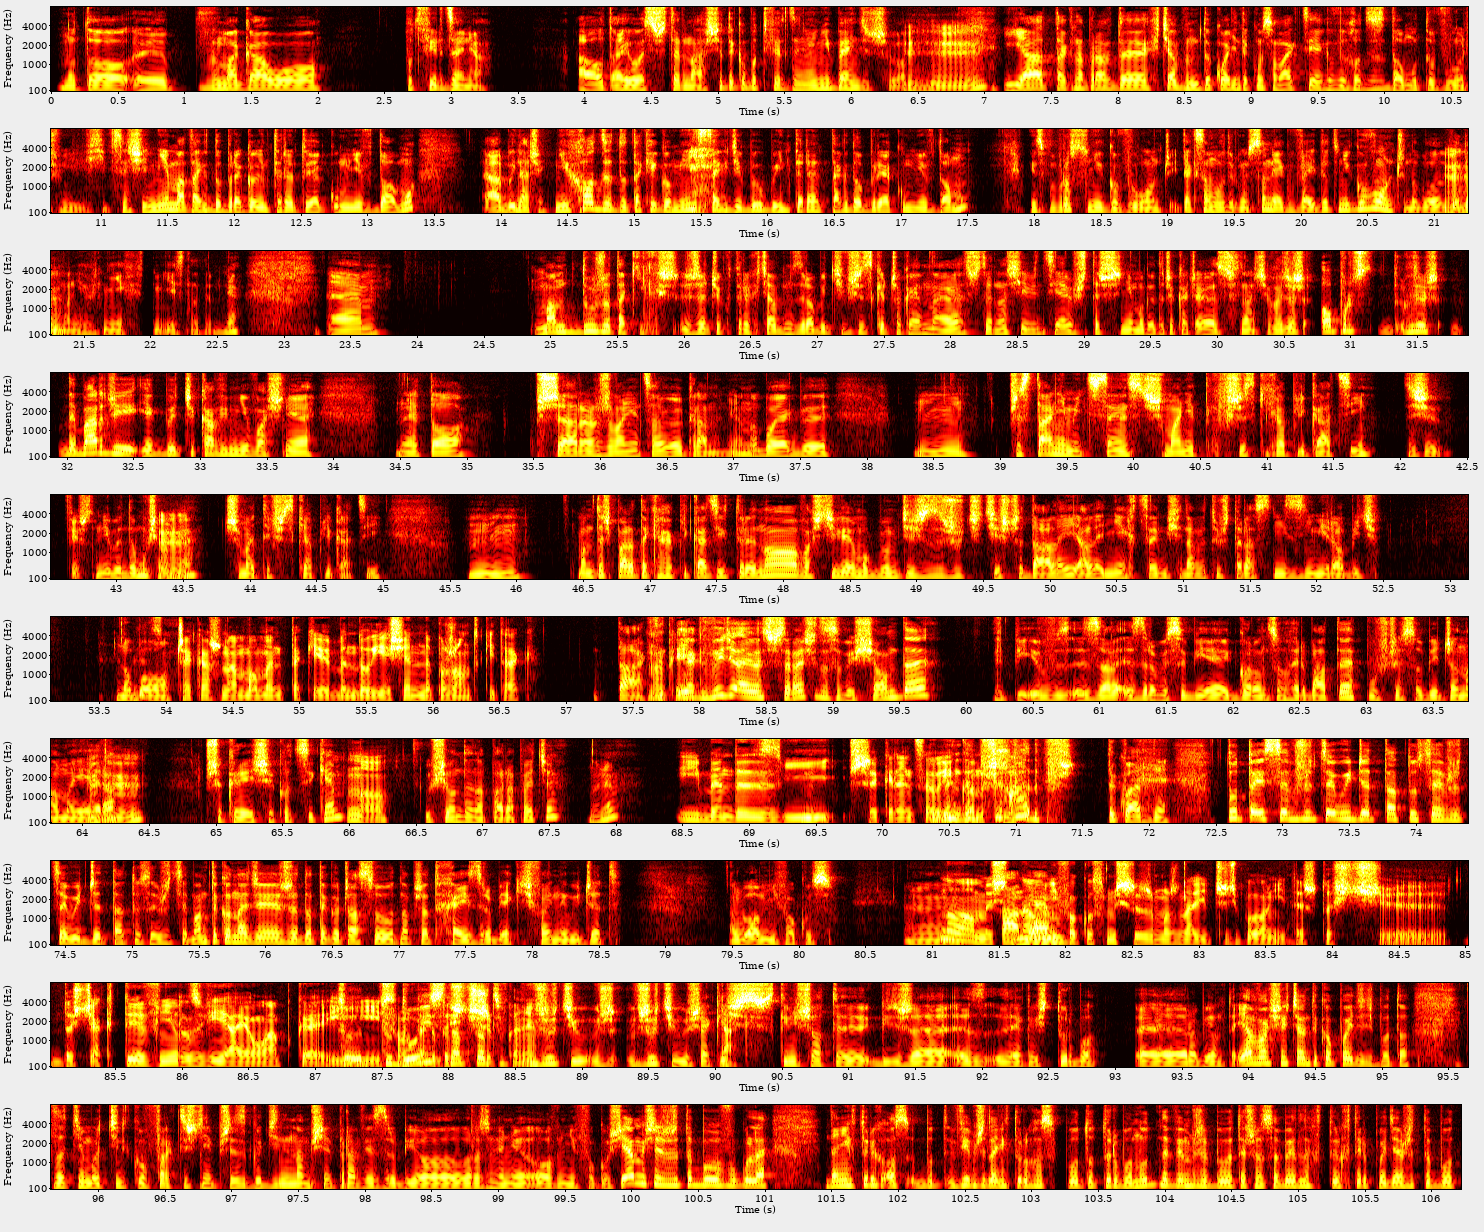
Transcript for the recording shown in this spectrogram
no to e, wymagało potwierdzenia a od iOS 14 tego potwierdzenia nie będzie trzeba. Mhm. I ja tak naprawdę chciałbym dokładnie taką samą akcję, jak wychodzę z domu, to wyłącz mi Wi-Fi. W sensie nie ma tak dobrego internetu jak u mnie w domu, albo inaczej, nie chodzę do takiego miejsca, gdzie byłby internet tak dobry jak u mnie w domu, więc po prostu nie go wyłączy. I tak samo w drugą stronę, jak wejdę, to nie go włączy, no bo mhm. wiadomo, niech, niech nie jest na tym, nie? Um, mam dużo takich rzeczy, które chciałbym zrobić i wszystkie czekają na iOS 14, więc ja już też nie mogę doczekać iOS 14. Chociaż oprócz, chociaż najbardziej jakby ciekawi mnie właśnie e, to przearanżowanie całego ekranu, nie? No bo jakby mm, przestanie mieć sens trzymanie tych wszystkich aplikacji. W sensie, wiesz, nie będę musiał, mhm. nie? Trzymać tych wszystkich aplikacji. Mm, mam też parę takich aplikacji, które no właściwie mógłbym gdzieś zrzucić jeszcze dalej, ale nie chcę mi się nawet już teraz nic z nimi robić. No bo... Czekasz na moment, takie będą jesienne porządki, tak? Tak. Okay. Jak wyjdzie iOS 14, to sobie siądę, zrobię sobie gorącą herbatę, puszczę sobie Johna Mayera, mm-hmm. przykryję się kocykiem, no. usiądę na parapecie, no nie? I będę z... I przekręcał i będę przykład, Dokładnie. Tutaj sobie wrzucę widgeta, tu sobie wrzucę widgeta, tu sobie wrzucę. Mam tylko nadzieję, że do tego czasu na przykład Hey zrobi jakiś fajny widget albo OmniFocus. No, myślę, A, na miałem... OmniFocus myślę, że można liczyć, bo oni też dość, e, dość aktywnie rozwijają apkę i, to, i są tak dość na szybko, nie? Wrzucił, wrzucił już jakieś tak. screenshoty, że jakoś turbo E, robią to. Ja właśnie chciałem tylko powiedzieć, bo to w tym odcinku faktycznie przez godzinę nam się prawie zrobiło rozumienie o OmniFocus. Ja myślę, że to było w ogóle dla niektórych osób, bo wiem, że dla niektórych osób było to turbo nudne, wiem, że były też osoby, dla których, które powiedziały, że to było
